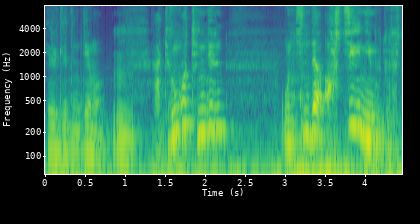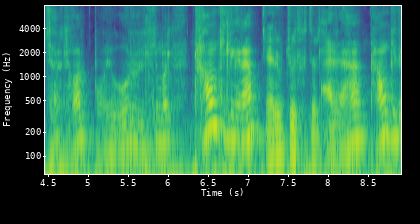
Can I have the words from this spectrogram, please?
хэрэглээд байна тийм үү а тэгэнгүүт тэн дээр нь үндсэндээ орцыг нэмэгдүүлэх зорилгоор буюу өөрөөр хэлэх юм бол 5 кг Аривжуулах зорилго. аа 5 кг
